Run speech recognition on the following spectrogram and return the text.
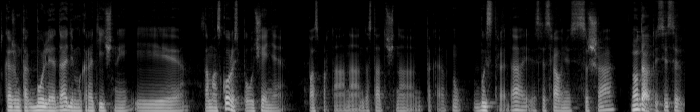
скажем так, более да, демократичный. И сама скорость получения паспорта, она достаточно такая, ну, быстрая, да, если сравнивать с США. Ну да, то есть если,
